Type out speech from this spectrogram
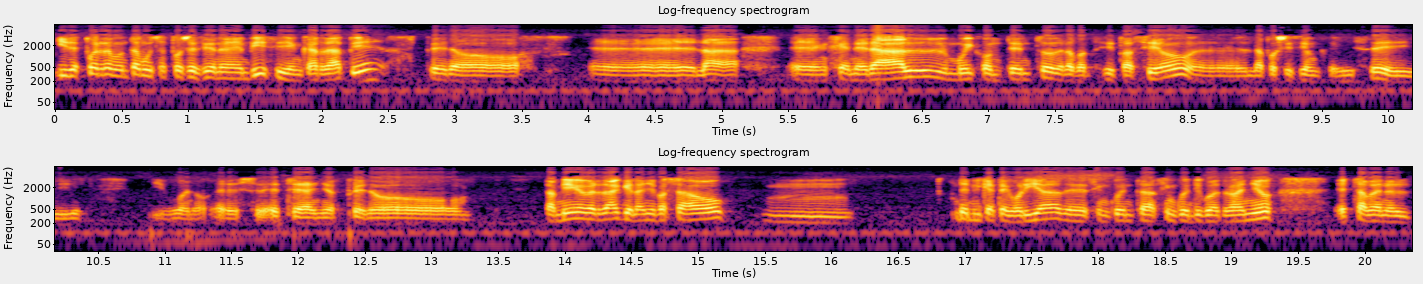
Y después remonté muchas posiciones en bici y en pie, pero eh, la, en general muy contento de la participación, la posición que hice y, y bueno, este año espero... También es verdad que el año pasado mmm, de mi categoría de 50 a 54 años estaba en el,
